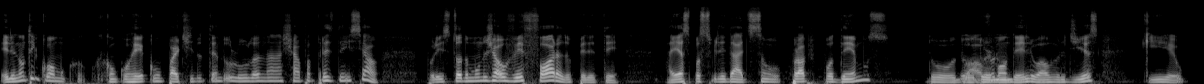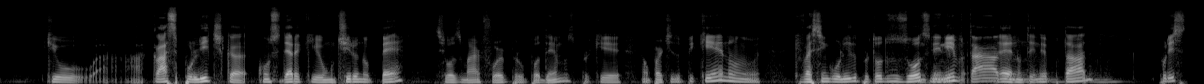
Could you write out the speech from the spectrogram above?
ele não tem como concorrer com o partido tendo o Lula na chapa presidencial. Por isso todo mundo já o vê fora do PDT. Aí as possibilidades são o próprio Podemos, do, do, do, do irmão dele, o Álvaro Dias, que o que o, a classe política considera que um tiro no pé se o Osmar for para o Podemos, porque é um partido pequeno que vai ser engolido por todos os outros. Não tem Ninguém, deputado. É, não tem deputado. Uhum. Por isso,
